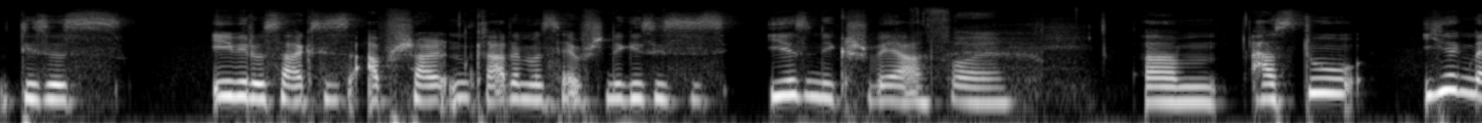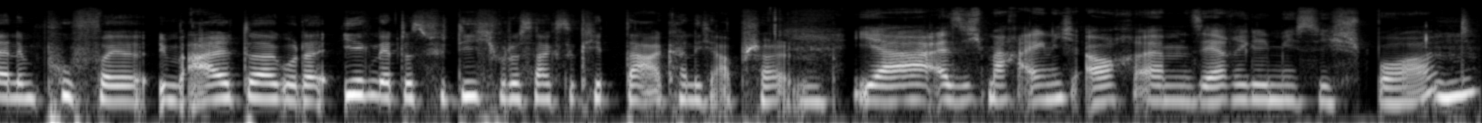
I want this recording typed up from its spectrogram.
dieses, eh wie du sagst, dieses Abschalten, gerade wenn man selbstständig ist, ist es irrsinnig schwer. Voll. Ähm, hast du irgendeinen Puffer im Alltag oder irgendetwas für dich, wo du sagst, okay, da kann ich abschalten? Ja, also ich mache eigentlich auch ähm, sehr regelmäßig Sport. Mhm.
